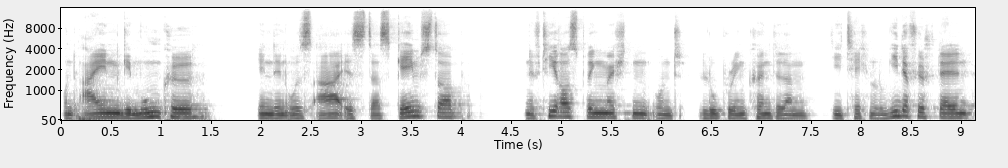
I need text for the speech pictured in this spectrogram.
Und ein Gemunkel in den USA ist, dass GameStop NFT rausbringen möchten und Loopring könnte dann die Technologie dafür stellen.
